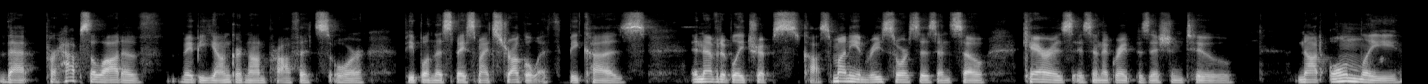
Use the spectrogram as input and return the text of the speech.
that perhaps a lot of maybe younger nonprofits or people in this space might struggle with because inevitably trips cost money and resources and so care is is in a great position to not only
